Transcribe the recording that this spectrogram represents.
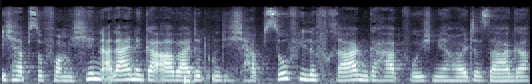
Ich habe so vor mich hin alleine gearbeitet und ich habe so viele Fragen gehabt, wo ich mir heute sage,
